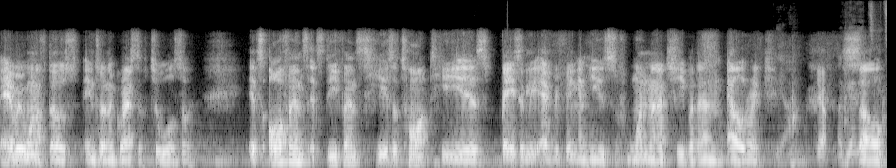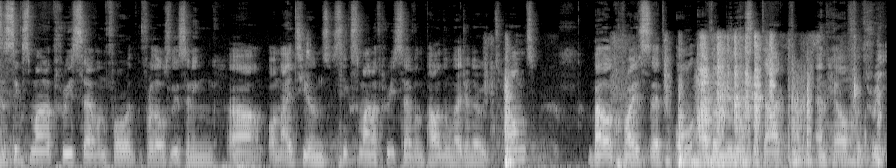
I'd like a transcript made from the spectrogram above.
every one of those into an aggressive tool. So it's offense, it's defense. He is a taunt. He is basically everything, and he's one mana cheaper than Elric. Yeah. Yep. Again, So- it's, it's a six mana three seven for for those listening uh, on iTunes. Six mana three seven Paladin Legendary Taunt. Battle Cry set all other minions attack and health for three.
